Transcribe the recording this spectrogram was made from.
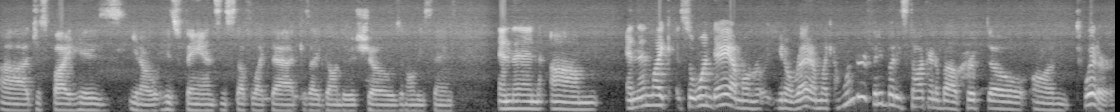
uh, just by his, you know, his fans and stuff like that because I had gone to his shows and all these things. And then, um, and then like, so one day I'm on, you know, Reddit. I'm like, I wonder if anybody's talking about crypto on Twitter.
